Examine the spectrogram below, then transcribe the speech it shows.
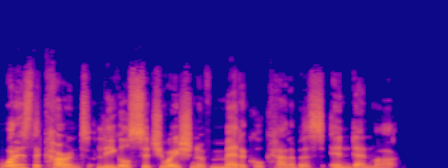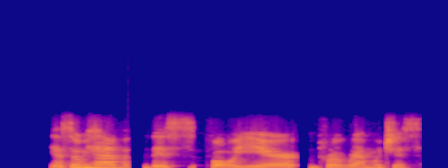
what is the current legal situation of medical cannabis in Denmark? Yeah, so we have this four year program, which is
